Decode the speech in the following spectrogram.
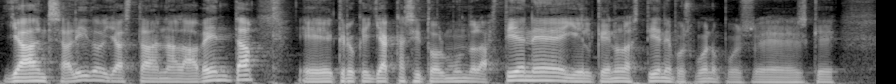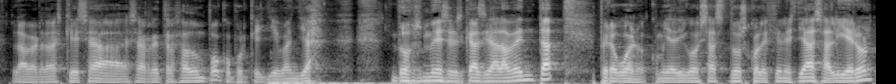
ya han salido, ya están a la venta. creo que ya casi todo el mundo las tiene y el que no las tiene, pues bueno, pues es que la verdad es que se ha, retrasado un poco porque llevan ya dos meses casi a la venta. Pero bueno, como ya digo, esas dos colecciones ya salieron.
